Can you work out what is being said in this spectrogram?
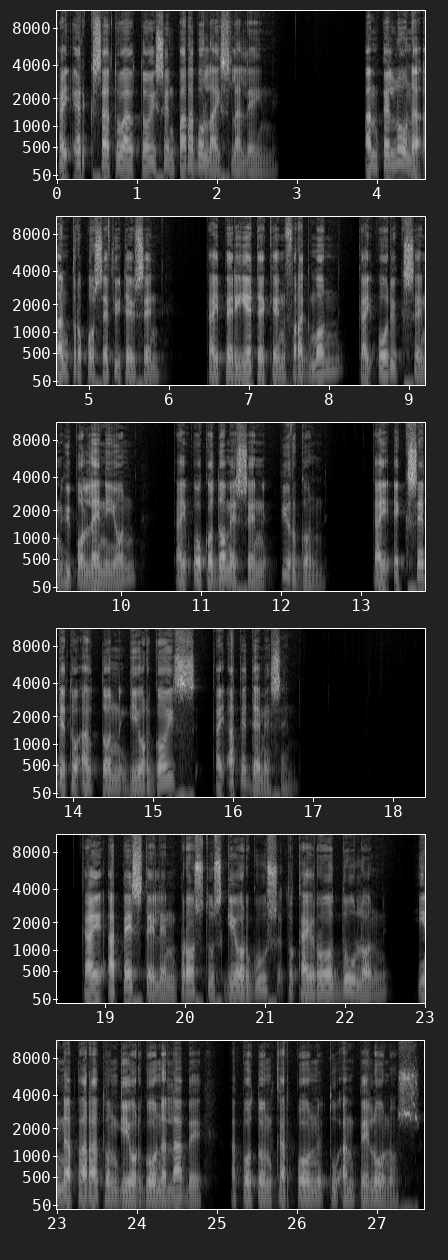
kai erxato autoisen parabolaislallein. Ampelona anthroposefyteysen, kai perieteken fragmon, kai oryxen hypolenion, kai okodomesen pyrgon, kai exedeto auton Georgois, kai apedemesen. Kai apestelen prostus Georgus to kai rodulon, in apparaton Georgon labe, apoton carpon tu ampelonos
